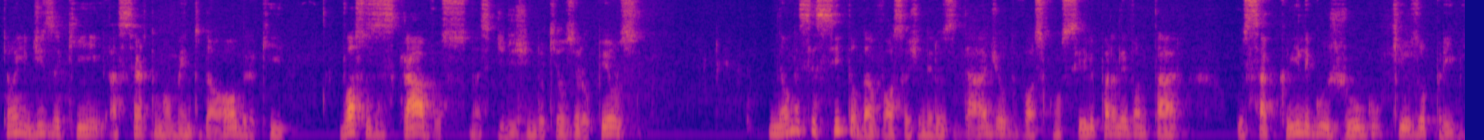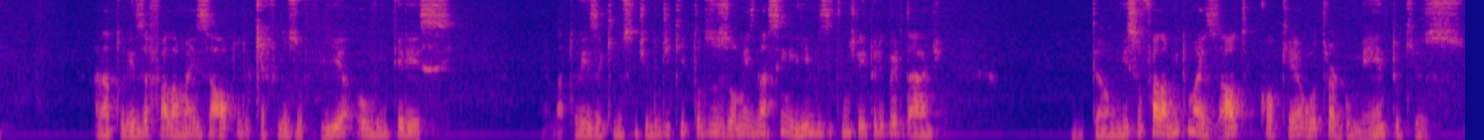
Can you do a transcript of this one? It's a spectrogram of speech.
Então ele diz aqui, a certo momento da obra, que vossos escravos, né, se dirigindo aqui aos europeus, não necessitam da vossa generosidade ou do vosso conselho para levantar o sacrílego jugo que os oprime. A natureza fala mais alto do que a filosofia ou o interesse. A natureza aqui no sentido de que todos os homens nascem livres e têm direito à liberdade. Então, isso fala muito mais alto que qualquer outro argumento que os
